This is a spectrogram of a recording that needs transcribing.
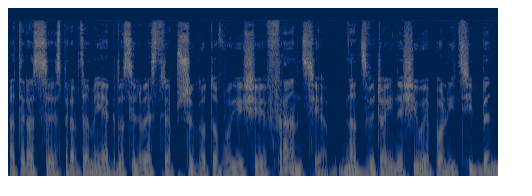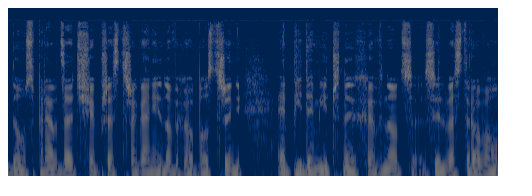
A teraz sprawdzamy, jak do Sylwestra przygotowuje się Francja. Nadzwyczajne siły policji będą sprawdzać przestrzeganie nowych obostrzeń epidemicznych w noc sylwestrową.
